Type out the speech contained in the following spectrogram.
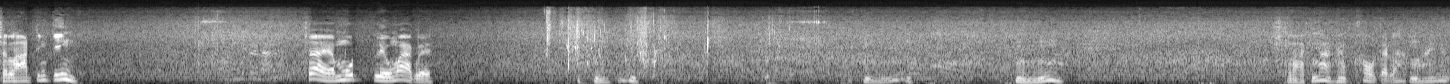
ฉลาดจริง ๆ ใช่ครับมุดเร็วมากเลยฉลาดมากครับ เข้าแต่รากไม้นะ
